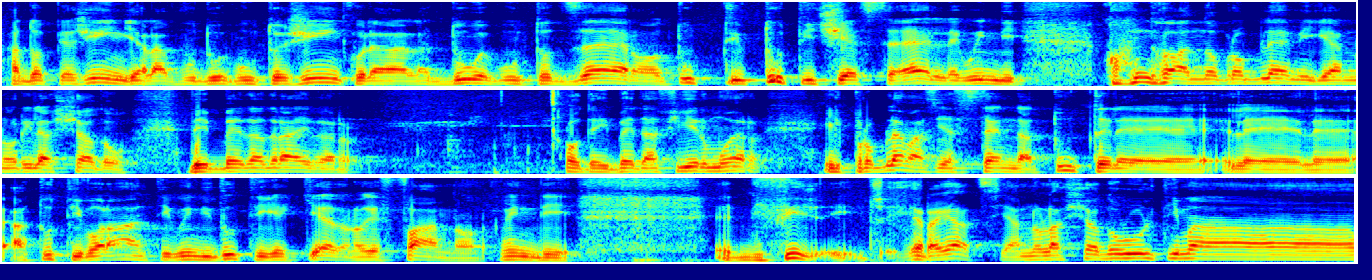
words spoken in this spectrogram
a doppia cinghia, la V2.5, la, la 2.0, tutti, tutti i CSL, quindi quando hanno problemi che hanno rilasciato dei beta driver o dei beta firmware, il problema si estende a, le, le, le, a tutti i volanti, quindi tutti che chiedono, che fanno, quindi è difficile, cioè, ragazzi hanno lasciato l'ultima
